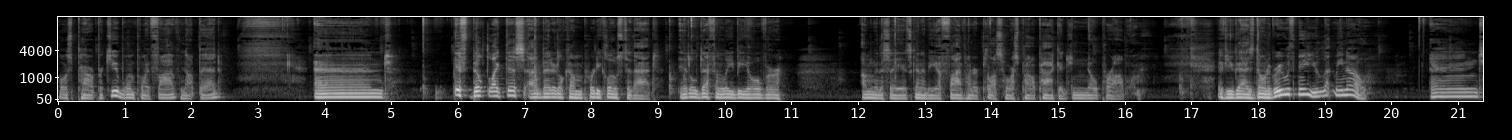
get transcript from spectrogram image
Horsepower per cube 1.5, not bad. And if built like this, I bet it'll come pretty close to that. It'll definitely be over, I'm going to say it's going to be a 500 plus horsepower package, no problem. If you guys don't agree with me, you let me know. And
